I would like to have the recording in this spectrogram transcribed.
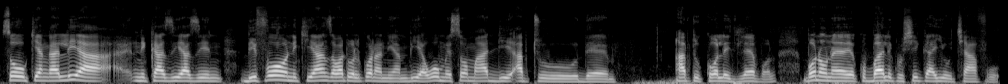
So ukiangalia ni kazi as in, before nikianza watu walikuwa wananiambia wewe umesoma hadi up to the up to college level, mbona unakubali kushika hii uchafu?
